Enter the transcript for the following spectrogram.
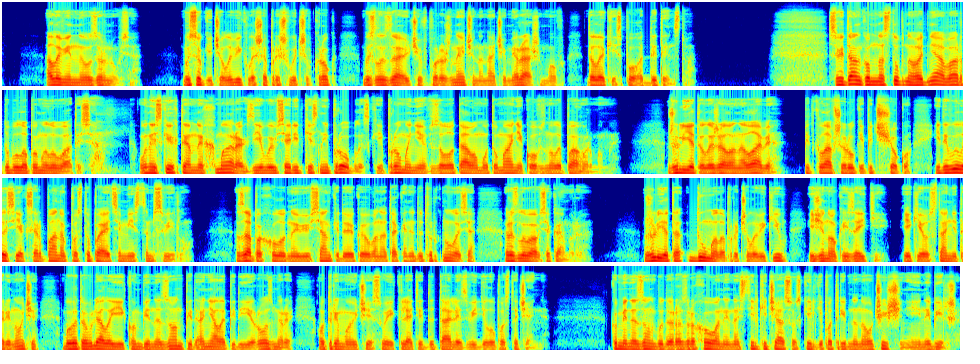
але він не озирнувся. Високий чоловік лише пришвидшив крок, вислизаючи в порожнечу, наче міраж, мов далекий спогад дитинства. Світанком наступного дня варто було помилуватися. У низьких темних хмарах з'явився рідкісний проблиск, і промені в золотавому тумані ковзнули пагорбами. Жульєта лежала на лаві, підклавши руки під щоку, і дивилась, як серпанок поступається місцем світлу. Запах холодної вівсянки, до якої вона так і не доторкнулася, розливався камерою. Жульєта думала про чоловіків і жінок із Айті, які останні три ночі виготовляли їй комбінезон, підганяли під її розміри, отримуючи свої кляті деталі з відділу постачання. Комбінезон буде розрахований на стільки часу, скільки потрібно на очищення, і не більше.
